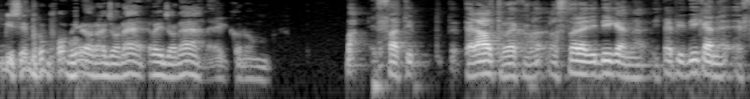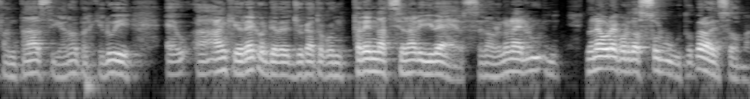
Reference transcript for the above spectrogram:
mi sembra un po' meno regionale. regionale ecco, non... Ma infatti peraltro ecco, la, la, storia di Bigan, di Pepi Bigan è fantastica, no? perché lui è, ha anche il record di aver giocato con tre nazionali diverse, no? non, è, non, è, un record assoluto, però insomma,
